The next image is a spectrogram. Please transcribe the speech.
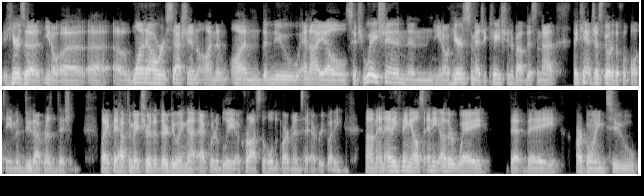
here's a, you know, a, a, a one hour session on on the new NIL situation, and you know, here's some education about this and that. They can't just go to the football team and do that presentation. Like they have to make sure that they're doing that equitably across the whole department to everybody. Um, and anything else, any other way that they are going to,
